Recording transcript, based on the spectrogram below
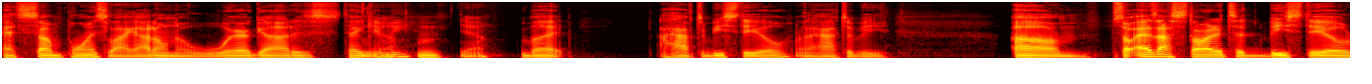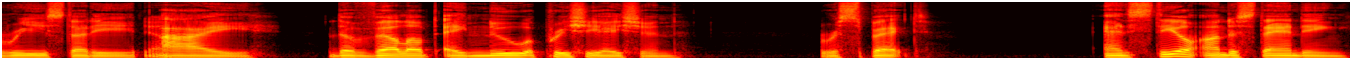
at some points like I don't know where God is taking Yeah. me Hmm. Yeah. but I have to be still and I have to be um so as I started to be still, read, study, Yeah. I developed a new appreciation, respect, and still understanding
